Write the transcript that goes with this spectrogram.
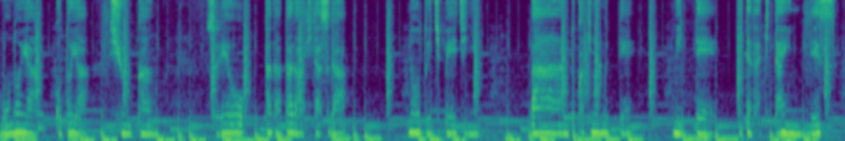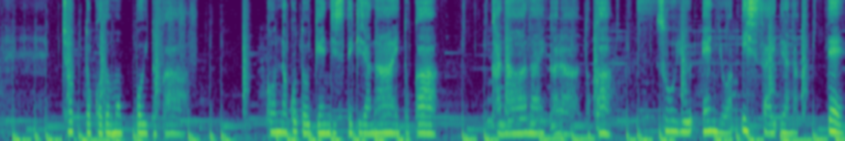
ものやことや瞬間それをただただひたすらノート1ページにバーンと書き殴って見ていただきたいんです。ちょっと子供っぽいとかこんなこと現実的じゃないとか叶わないからとかそういう遠慮は一切いらなくって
